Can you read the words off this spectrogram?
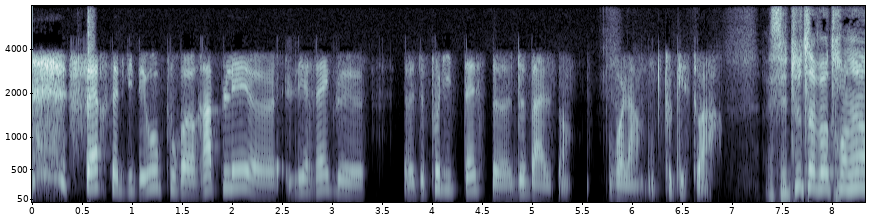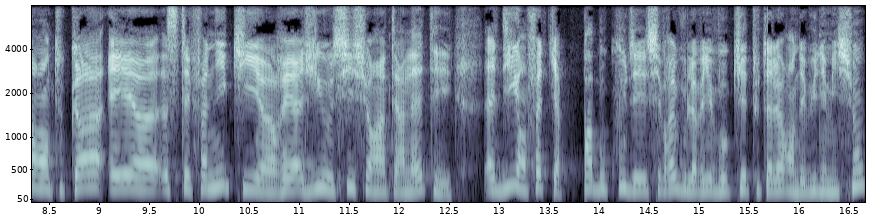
faire cette vidéo pour rappeler les règles de politesse de base. Voilà, toute l'histoire. C'est tout à votre honneur en tout cas. Et euh, Stéphanie qui euh, réagit aussi sur Internet et elle dit en fait qu'il n'y a pas beaucoup des. C'est vrai que vous l'avez évoqué tout à l'heure en début d'émission,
